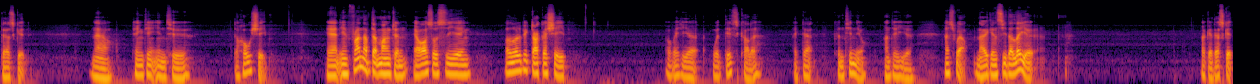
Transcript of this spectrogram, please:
That's good. Now, painting into the whole shape. And in front of that mountain, I'm also seeing a little bit darker shape over here with this color, like that. Continue until here as well. Now you can see the layer. Okay, that's good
